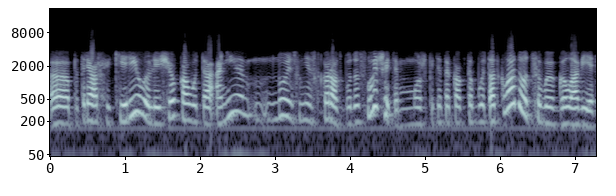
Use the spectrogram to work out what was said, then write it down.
э, патриарха Кирилла или еще кого-то, они, ну, если несколько раз будут слышать, может быть, это как-то будет откладываться в их голове,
